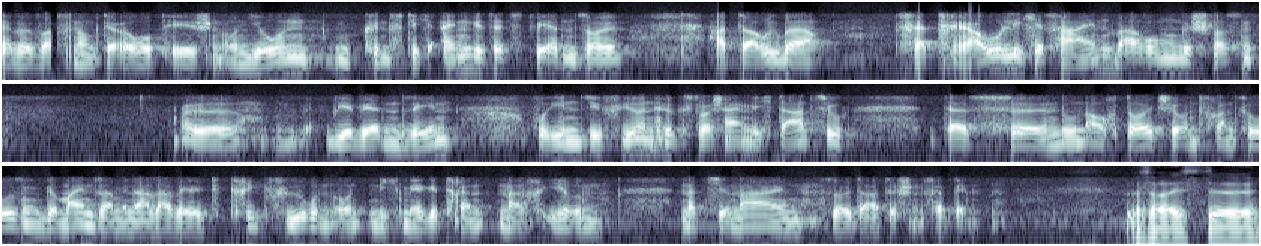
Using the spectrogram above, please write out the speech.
der Bewaffnung der Europäischen Union künftig eingesetzt werden soll, hat darüber vertrauliche Vereinbarungen geschlossen. Äh, wir werden sehen, wohin sie führen, höchstwahrscheinlich dazu, dass äh, nun auch Deutsche und Franzosen gemeinsam in aller Welt Krieg führen und nicht mehr getrennt nach ihren nationalen soldatischen Verbänden. Das heißt, äh,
